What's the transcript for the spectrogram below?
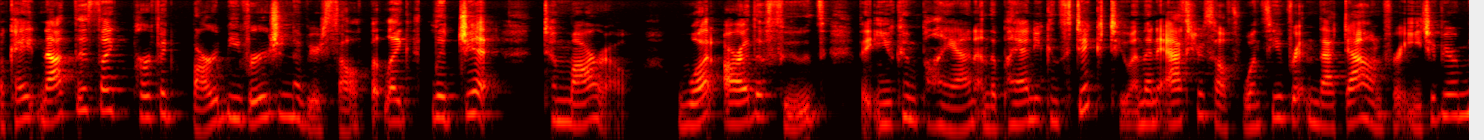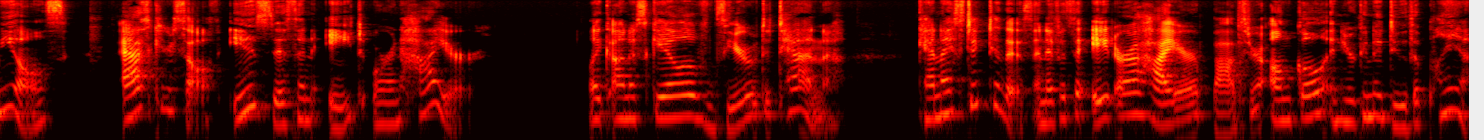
Okay, not this like perfect Barbie version of yourself, but like legit tomorrow. What are the foods that you can plan and the plan you can stick to? And then ask yourself, once you've written that down for each of your meals, ask yourself, is this an eight or an higher? Like on a scale of zero to 10, can I stick to this? And if it's an eight or a higher, Bob's your uncle and you're going to do the plan.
